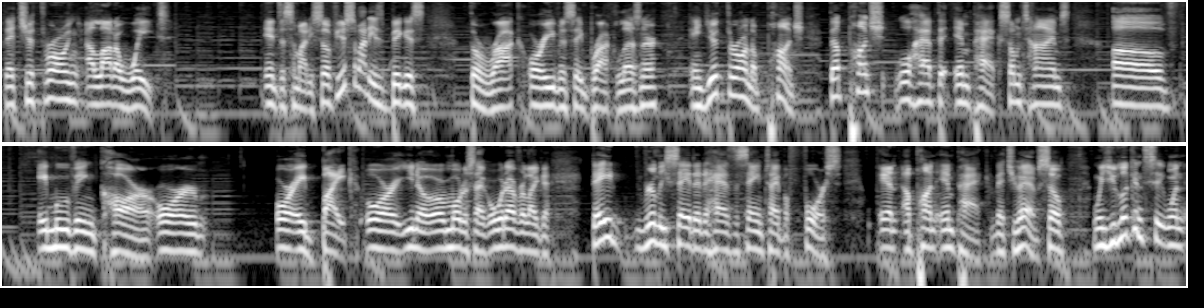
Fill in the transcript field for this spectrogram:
that you're throwing a lot of weight into somebody. So if you're somebody as big as The Rock or even say Brock Lesnar and you're throwing a punch, the punch will have the impact sometimes of a moving car or or a bike or you know or motorcycle or whatever like that they really say that it has the same type of force and upon impact that you have. So when you look into when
